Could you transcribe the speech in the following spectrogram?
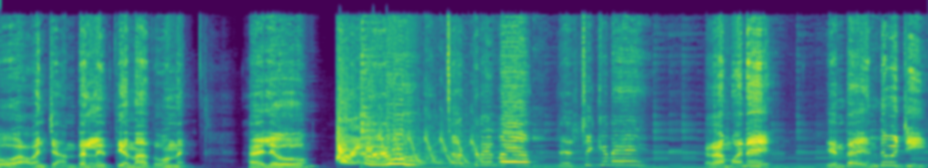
ഓ അവൻ ചന്ദ്രനിൽ എത്തിയെന്നാ തോന്നേ ഹലോ? എടാ മോനെ എന്താ എന്ത് പറ്റി?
